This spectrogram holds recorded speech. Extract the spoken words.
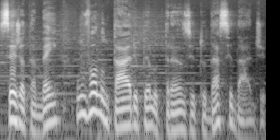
Seja também um voluntário pelo trânsito da cidade.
